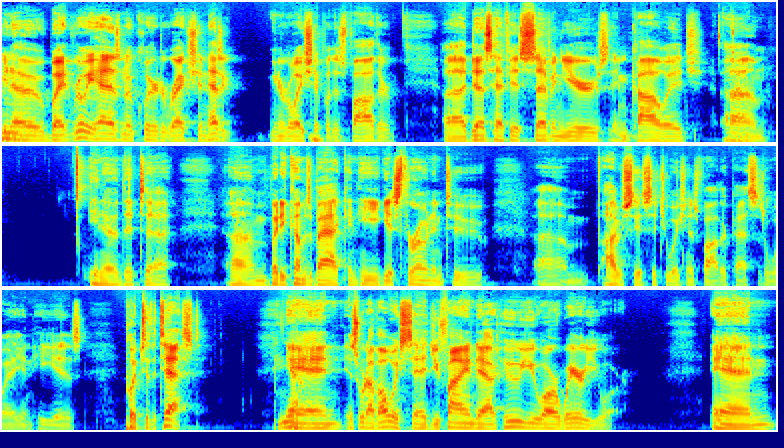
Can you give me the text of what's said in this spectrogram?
you know, but really has no clear direction. Has a you know relationship with his father. Uh, does have his seven years in college. Um, you know that, uh, um, but he comes back and he gets thrown into um, obviously a situation. His father passes away, and he is put to the test. Yeah. And it's what I've always said: you find out who you are, where you are, and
